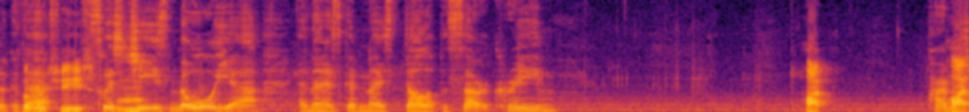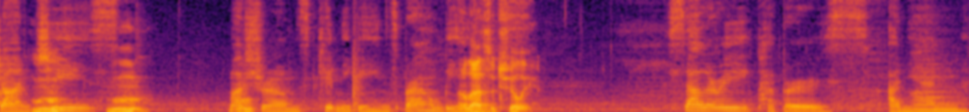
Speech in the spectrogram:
Look at Look that. at cheese. Swiss cheese. Oh yeah. And then it's got a nice dollop of sour cream, Hot. Parmesan Mm. cheese, Mm. Mushrooms, kidney beans, brown beans. Now that's a chili. Celery, peppers, onion.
